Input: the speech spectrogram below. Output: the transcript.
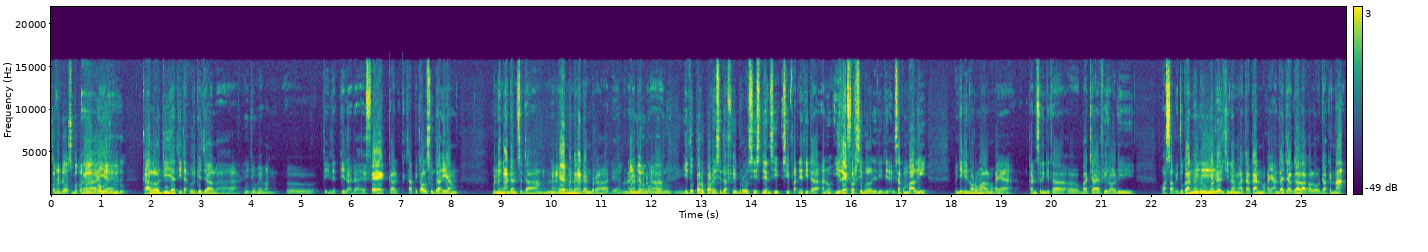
Kan ada sempat ada Ah, informasi iya. itu. Kalau dia tidak bergejala itu memang eh, tidak tidak ada efek. Tapi kalau sudah yang menengah dan sedang, meneng- eh menengah dan berat ya, menengah dan, jarang berat, paru-paru, ah, mm. itu paru-parunya sudah fibrosis dan si- sifatnya tidak anu irreversible, jadi tidak bisa kembali menjadi normal. Makanya kan sering kita eh, baca viral di WhatsApp itu kan ada dokter dari Cina mengatakan makanya Anda jagalah kalau udah kena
